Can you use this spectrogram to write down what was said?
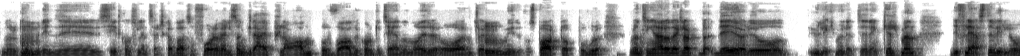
Når du kommer inn i si et konsulentselskap, da, så får du en veldig sånn grei plan på hva du kommer til å tjene når, og eventuelt Mm. hvor mye du får spart opp, og hvordan, hvordan ting er. Og det er klart, det gjør det jo ulike muligheter enkelt, men de fleste vil jo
